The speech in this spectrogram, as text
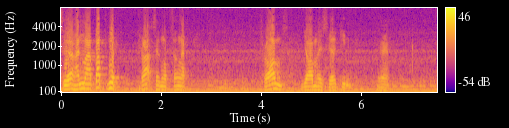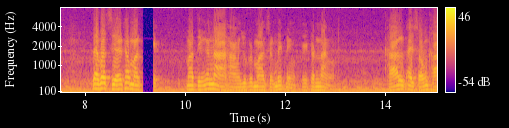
เสือหันมาปั๊บเงียบพระสงบสงัด พร้อมยอมให้เสือกินใช่ไหมแต่พอเสือเข้ามามาถึงก็หน้าห่างอยู่ประมาณสักเมตรหนึ่งแกก็นั่ง ขาไอ้สองขา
